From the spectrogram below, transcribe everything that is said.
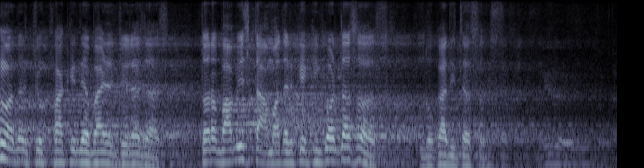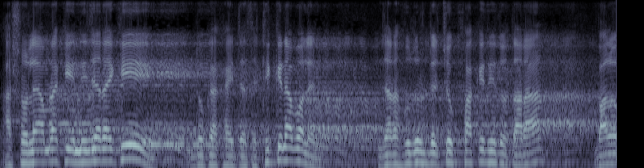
আমাদের চোখ ফাঁকি দিয়ে বাইরে চলে যাস, তোরা ভাবিস তা আমাদেরকে কি করতেছস? ধোকা দিতেছস। আসলে আমরা কি, নিজেরাই কি ধোকা খাইতেছে, ঠিক কিনা বলেন? যারা হুজুরদের চোখ ফাঁকি দিত, তারা ভালো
